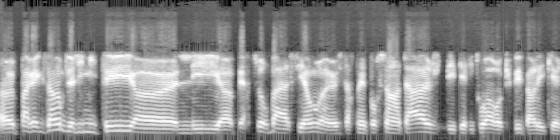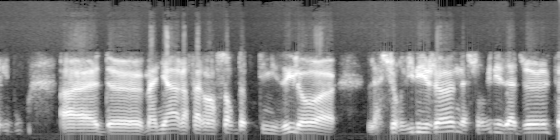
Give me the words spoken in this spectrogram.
Euh, par exemple, de limiter euh, les euh, perturbations à un certain pourcentage des territoires occupés par les caribous, de manière à faire en sorte d'optimiser là la survie des jeunes, la survie des adultes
